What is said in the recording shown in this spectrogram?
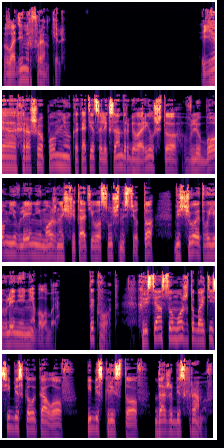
Владимир Френкель Я хорошо помню, как отец Александр говорил, что в любом явлении можно считать его сущностью то, без чего этого явления не было бы. Так вот, христианство может обойтись и без колоколов, и без крестов, даже без храмов.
